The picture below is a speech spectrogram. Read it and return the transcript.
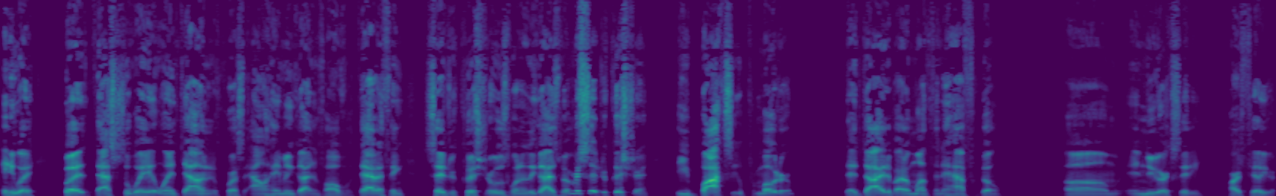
Anyway, but that's the way it went down. And of course, Al Haymon got involved with that. I think Cedric Kushner was one of the guys. Remember Cedric Kushner, the boxing promoter that died about a month and a half ago um, in New York City, heart failure.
